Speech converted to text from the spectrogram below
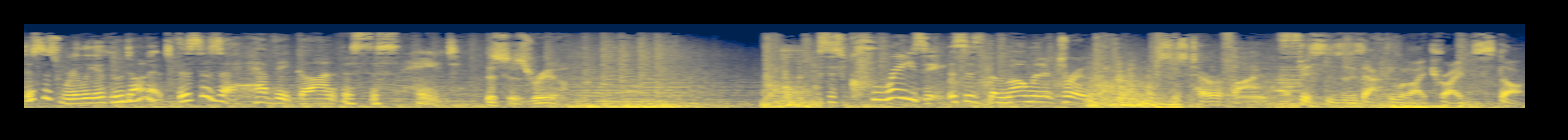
This is really a whodunit. This is a heavy gun. This is hate. This is real. This is crazy. This is the moment of truth. This is terrifying. This is exactly what I tried to stop.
